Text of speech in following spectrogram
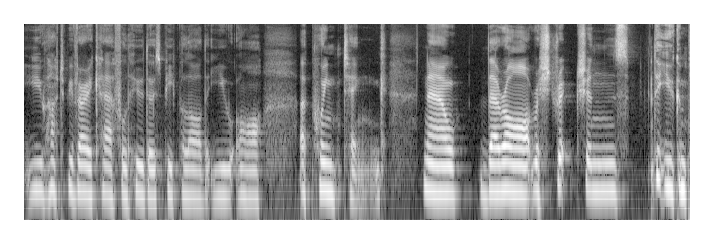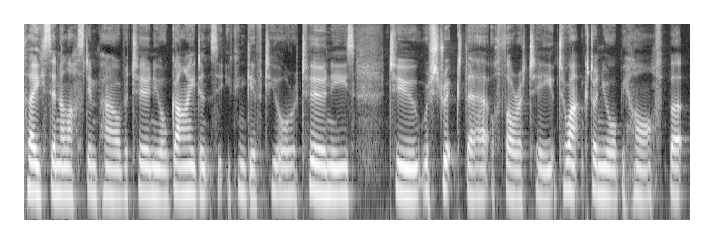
you have to be very careful who those people are that you are appointing. Now, there are restrictions that you can place in a lasting power of attorney or guidance that you can give to your attorneys to restrict their authority to act on your behalf. But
